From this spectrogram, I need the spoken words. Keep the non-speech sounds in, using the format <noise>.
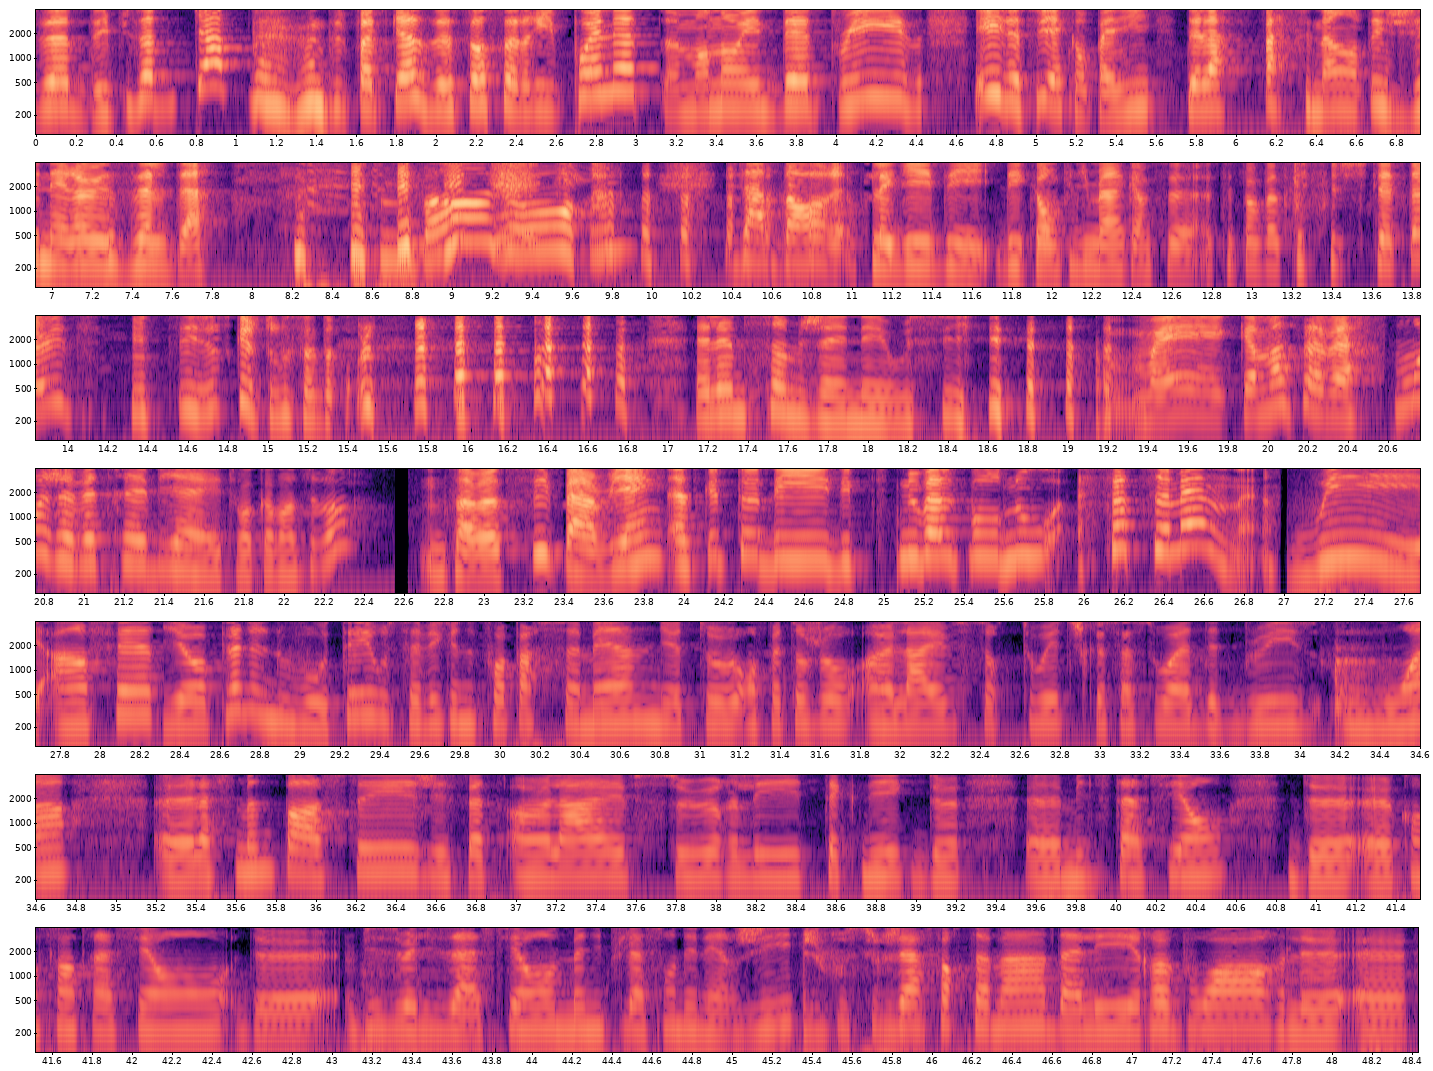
épisode, l'épisode 4 <laughs> du podcast de sorcellerie.net. Mon nom est Dead Breeze et je suis accompagnée de la fascinante et généreuse Zelda. <laughs> Bonjour! <laughs> J'adore plugger des, des compliments comme ça. C'est pas parce que je suis têteuse, c'est juste que je trouve ça drôle. Elle aime ça me gêner aussi. ouais, comment ça va? Moi, je vais très bien. Et toi, comment tu vas? Ça va super bien. Est-ce que tu as des, petites nouvelles pour nous cette semaine? Oui, en fait, il y a plein de nouveautés. Vous savez qu'une fois par semaine, on fait toujours un live sur Twitch, que ce soit Dead Breeze ou moi. Euh, la semaine passée, j'ai fait un live sur les techniques de euh, méditation, de euh, concentration, de visualisation, de manipulation d'énergie. Je vous suggère fortement d'aller revoir le,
